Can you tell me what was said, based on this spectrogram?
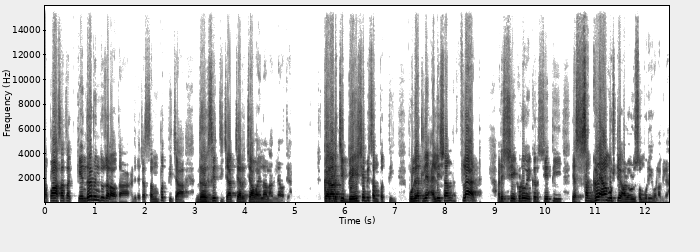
तपासाचा केंद्रबिंदू झाला होता आणि त्याच्या संपत्तीच्या दहशतीच्या चर्चा व्हायला लागल्या होत्या. कराडची बेहिशेबी संपत्ती पुण्यातले अलिशान फ्लॅट आणि शेकडो एकर शेती या सगळ्या गोष्टी हळूहळू समोर येऊ लागल्या.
